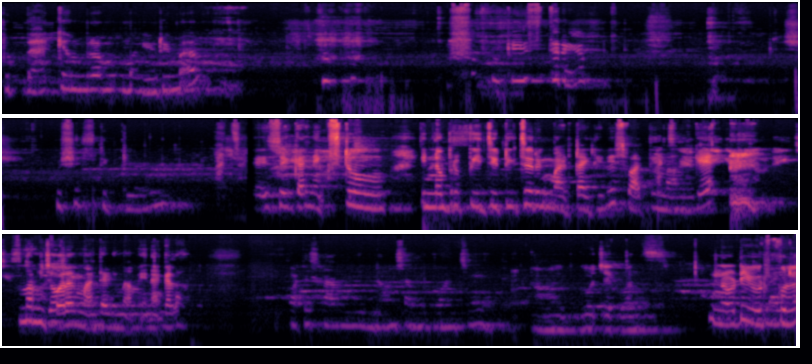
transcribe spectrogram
put back camera Mayuri ma'am ತಿರ್ಗಾ ಖುಷಿ ಈಗ ನೆಕ್ಸ್ಟು ಇನ್ನೊಬ್ಬರು ಪಿ ಜಿ ಟೀಚರಿಂಗ್ ಮಾಡ್ತಾ ಇದ್ದೀವಿ ಸ್ವಾತಿ ಮ್ಯಾಮ್ಗೆ ಮ್ಯಾಮ್ ಜೋರಾಗಿ ಮಾತಾಡಿ ಮ್ಯಾಮ್ ಏನಾಗಲ್ಲ. What is having dance I will go and check go check once ನೋಡಿ ಇವ್ರು ಫುಲ್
